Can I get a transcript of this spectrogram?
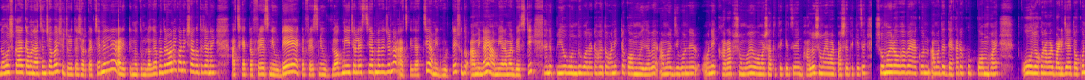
নমস্কার, কেমন আছেন সবাই? সুচরিতা সরকার চ্যানেলের আরেকটি নতুন ব্লগে আপনাদের অনেক অনেক স্বাগত জানাই। আজকে একটা ফ্রেশ নিউ ডে একটা ফ্রেশ নিউ ব্লগ নিয়ে চলে এসেছি আপনাদের জন্য। আজকে যাচ্ছি আমি ঘুরতে, শুধু আমি নয়, আমি আর আমার বেস্টি এখানে প্রিয় বন্ধু বলাটা হয়তো অনেকটা কম হয়ে যাবে। আমার জীবনের অনেক খারাপ সময়ও আমার সাথে থেকেছে, ভালো সময় আমার পাশে থেকেছে। সময়ের অভাবে এখন আমাদের দেখাটা খুব কম হয়। ও যখন আমার বাড়ি যায় তখন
